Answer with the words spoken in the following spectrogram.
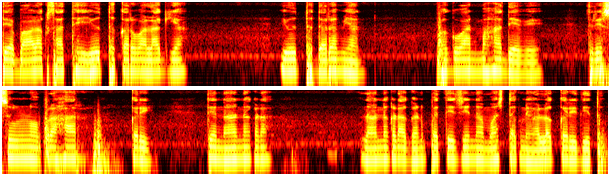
તે બાળક સાથે યુદ્ધ કરવા લાગ્યા. યુદ્ધ દરમિયાન ભગવાન મહાદેવે ત્રિશૂળનો પ્રહાર કરી તે નાનકડા નાનકડા ગણપતિજીના મસ્તકને અલગ કરી દીધું.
